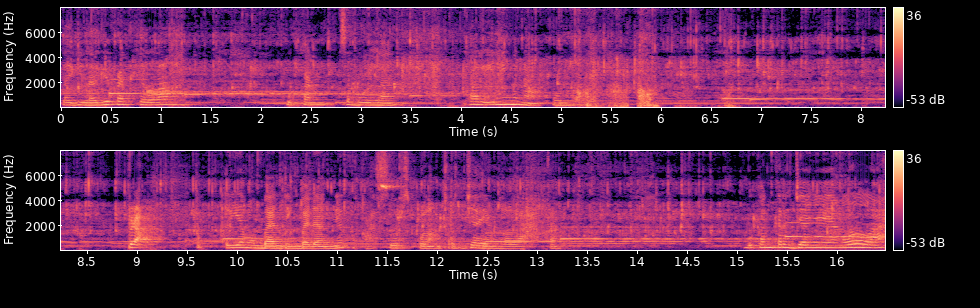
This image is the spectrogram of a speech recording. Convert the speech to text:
lagi-lagi Fat hilang. Bukan sebulan. Kali ini menahun. Brak! Lia membanting badannya ke kasur sepulang kerja yang melelahkan. Bukan kerjanya yang lelah,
